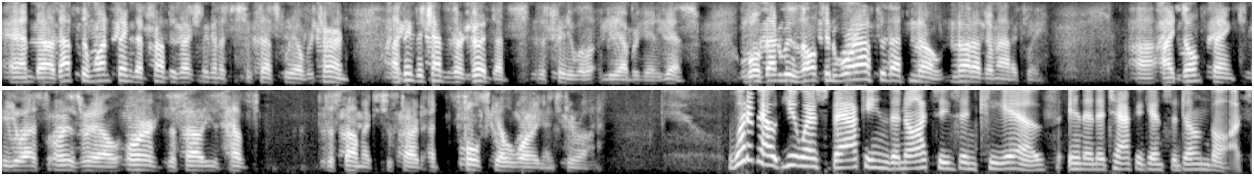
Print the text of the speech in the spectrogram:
And uh, that's the one thing that Trump is actually going to successfully overturn. I think the chances are good that this treaty will be abrogated, yes. Will that result in war after that? No, not automatically uh, I don't think the U.S. or Israel or the Saudis have the stomach to start a full-scale war against Iran. What about U.S. backing the Nazis in Kiev in an attack against the Donbass?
